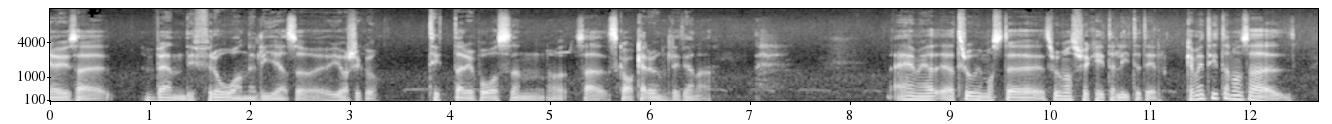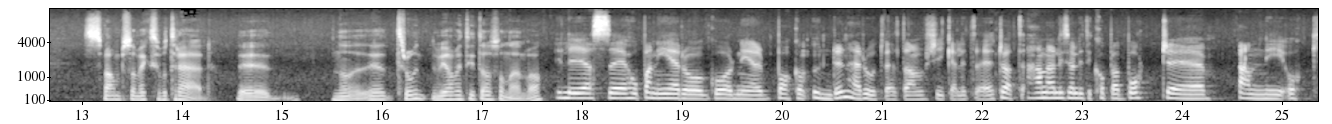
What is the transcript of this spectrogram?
Jag är ju så här vänd ifrån Elias och Yoshiko. Tittar i påsen och så här skakar runt lite grann. Nej, men jag, jag, tror vi måste, jag tror vi måste försöka hitta lite till. Kan vi inte hitta någon så här svamp som växer på träd? Det, no, jag tror inte, vi har väl inte hittat någon sån än va? Elias eh, hoppar ner och går ner bakom under den här rotvältan och kikar lite. Jag tror att han har liksom lite kopplat bort eh, Annie och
